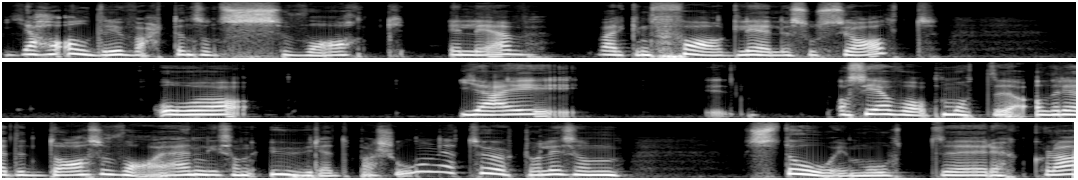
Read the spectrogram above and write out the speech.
jeg har aldri vært en sånn svak elev, verken faglig eller sosialt. Og jeg Altså, jeg var på en måte Allerede da så var jeg en litt sånn uredd person. Jeg turte å liksom stå imot uh, røkla,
